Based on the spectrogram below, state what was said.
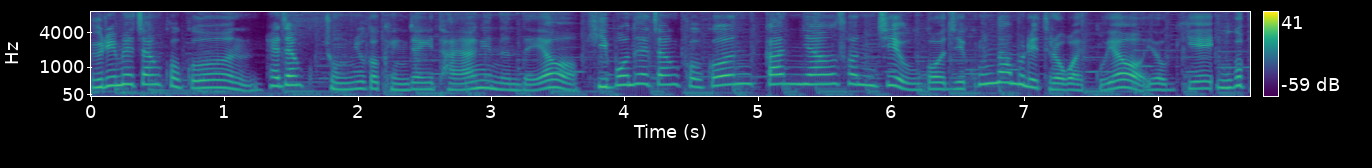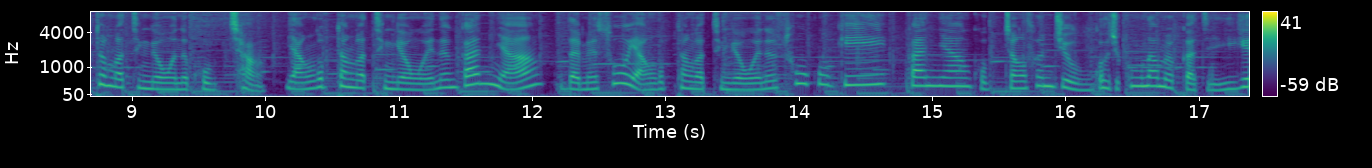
유림 해장국은 해장국 종류가 굉장히 다양했는데요. 기본 해장국은 깐양, 선지, 우거지, 콩나물이 들어가 있고요. 여기에 우곱탕 같은 경우는 곱창, 양곱탕 같은 경우에는 깐양, 그다음에 소 양곱탕 같은 경우에는 소고기, 깐양, 곱창, 선지, 우거지, 콩나물까지 이게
